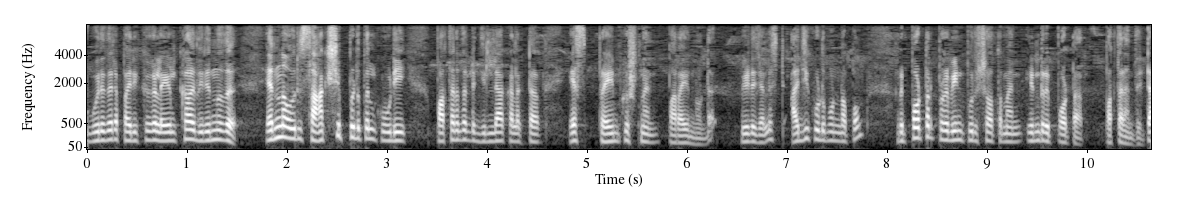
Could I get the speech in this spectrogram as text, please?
ഗുരുതര പരിക്കുകൾ ഏൽക്കാതിരുന്നത് എന്ന ഒരു സാക്ഷ്യപ്പെടുത്തൽ കൂടി പത്തനംതിട്ട ജില്ലാ കളക്ടർ എസ് പ്രേംകൃഷ്ണൻ പറയുന്നുണ്ട്. Video journalist Aji കുടുംബനൊപ്പം reporter Praveen Purushothaman in reporter Pathanamthitta.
